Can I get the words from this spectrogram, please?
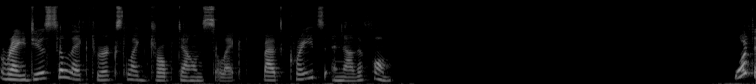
Radio select works like drop-down select, but creates another form. What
